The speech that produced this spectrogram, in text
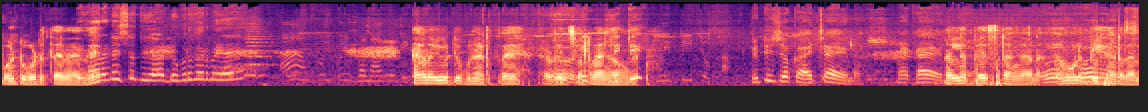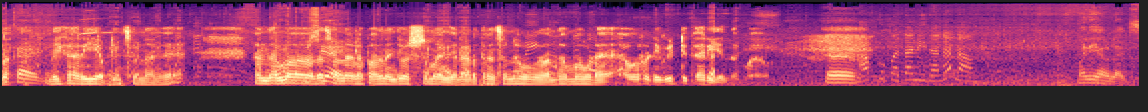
போட்டு கொடுத்தேன் நான் बिगारी डिश तो दिया डुबरगढ़ में है हाँ कोई कोई बना के दे நானும் யூடியூப் நடத்துகிறேன் அப்படின்னு சொல்கிறாங்க அவங்க लिट्टी चोखा लिट्टी चोखा अच्छा है ना मैं कहा है நல்லா பேசுகிறாங்க ஆனால் அவங்களும் பீகார் தானே பீகாரி அப்படின்னு சொன்னாங்க அந்த அம்மா அதை சொன்னாங்களே பதினஞ்சு வருஷமா இங்கே நடத்துகிறேன்னு சொன்னா அவங்க அந்த அம்மாவோட அவருடைய வீட்டுக்காரி அந்த அம்மா आपको पता नहीं था ना नाम मरिया व्लॉग्स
